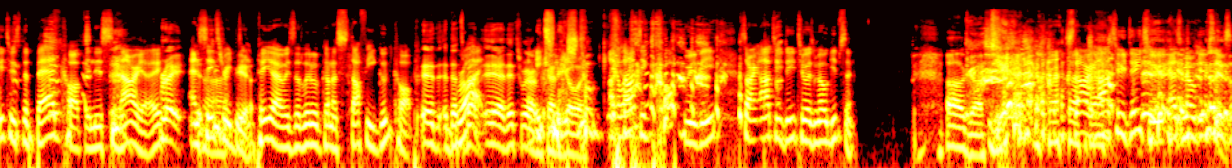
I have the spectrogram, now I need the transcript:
R2D2 is the bad cop in this scenario, Right. And C3PO is the little kind of stuffy good cop. Uh, that's right. about- yeah, that's where I'm kind of going. galactic cop movie starring R2D2 as Mel Gibson, oh gosh. starring R2D2 as Mel Gibson.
